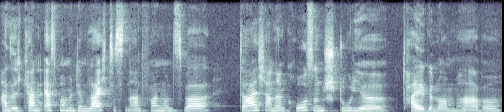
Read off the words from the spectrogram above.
Also ich kann erstmal mit dem leichtesten anfangen und zwar, da ich an einer großen Studie teilgenommen habe,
